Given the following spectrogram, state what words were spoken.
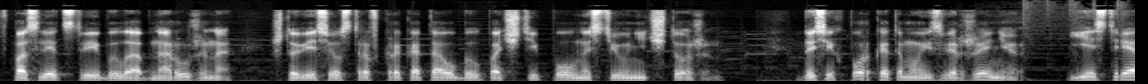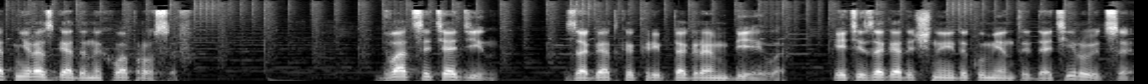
Впоследствии было обнаружено, что весь остров Крокотау был почти полностью уничтожен. До сих пор к этому извержению есть ряд неразгаданных вопросов. 21. Загадка криптограмм Бейла. Эти загадочные документы датируются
